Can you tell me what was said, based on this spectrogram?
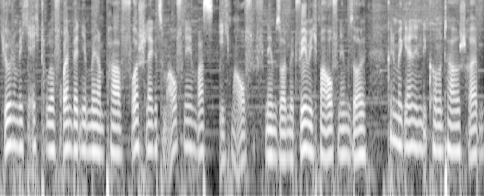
Ich würde mich echt drüber freuen, wenn ihr mir ein paar Vorschläge zum Aufnehmen, was ich mal aufnehmen soll, mit wem ich mal aufnehmen soll, könnt ihr mir gerne in die Kommentare schreiben.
